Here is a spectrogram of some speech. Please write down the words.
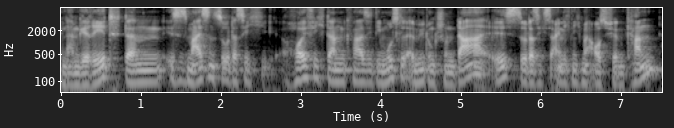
in einem Gerät, dann ist es meistens so, dass ich häufig dann quasi die Muskelermüdung schon da ist, so dass ich es eigentlich nicht mehr ausführen kann,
